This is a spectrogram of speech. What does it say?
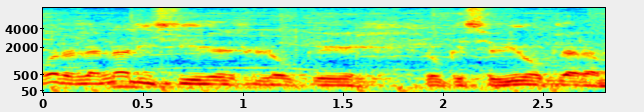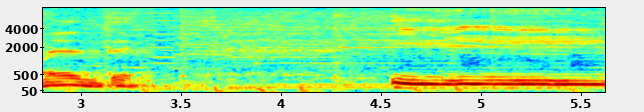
Bueno, el análisis es lo que, lo que se vio claramente y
